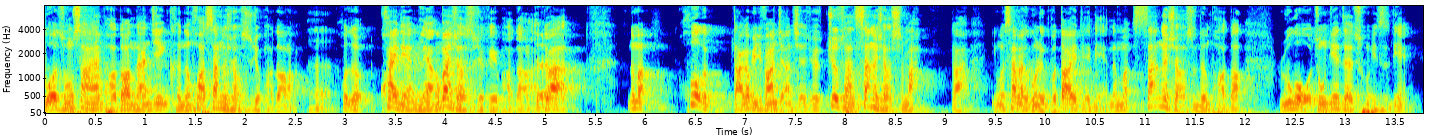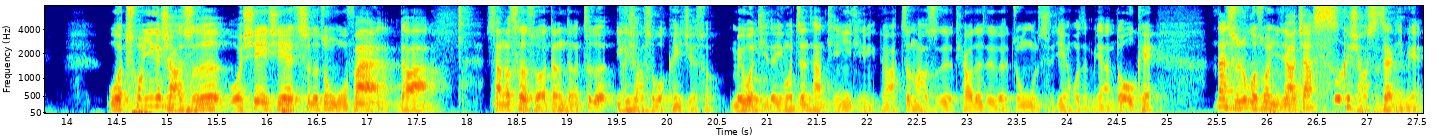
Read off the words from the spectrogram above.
我从上海跑到南京可能花三个小时就跑到了，嗯，或者快点两个半小时就可以跑到了，对吧？那么或个打个比方讲起来，就就算三个小时嘛，对吧？因为三百公里不到一点点，那么三个小时能跑到，如果我中间再充一次电。我充一个小时，我歇一歇，吃个中午饭，对吧？上个厕所等等，这个一个小时我可以接受，没问题的，因为正常停一停，对吧？正好是挑的这个中午时间或怎么样都 OK。但是如果说你要加四个小时在里面，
